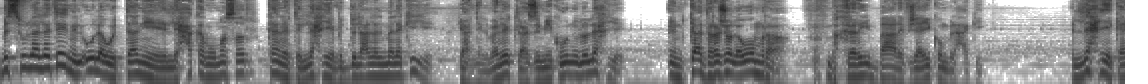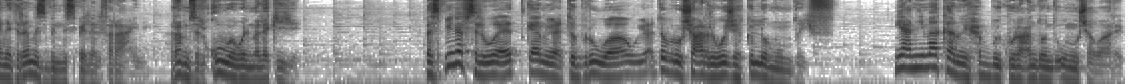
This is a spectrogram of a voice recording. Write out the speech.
بالسلالتين الأولى والثانية اللي حكموا مصر كانت اللحية بتدل على الملكية. يعني الملك لازم يكون له لحية. إن كان رجل أو امرأة. غريب بعرف جايكم بالحكي. اللحية كانت رمز بالنسبة للفراعنة رمز القوة والملكية. بس بنفس الوقت كانوا يعتبروها ويعتبروا شعر الوجه كله مو نظيف يعني ما كانوا يحبوا يكون عندهم دقون وشوارب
